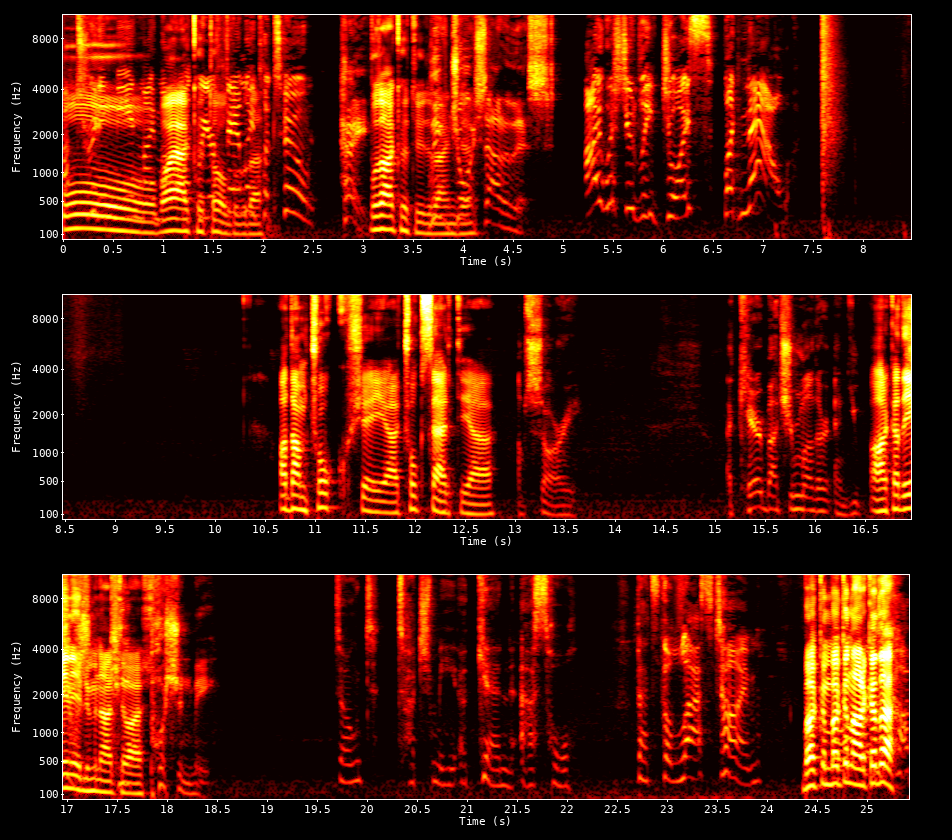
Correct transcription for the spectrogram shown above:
Oo, we're kötü oldu bu da. Bu daha kötüydü bence. I wish you'd leave Joyce, like now. Adam çok şey ya. Çok sert ya. I'm sorry. I care about your mother and you Arkada yine just Illuminati var. pushing me. Don't touch me again, asshole. That's the last time. Bakın bakın arkada.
